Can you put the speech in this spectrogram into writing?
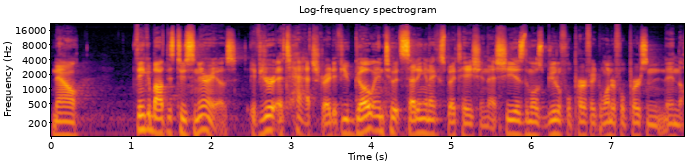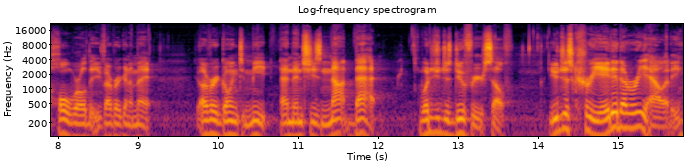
Now, think about these two scenarios. If you're attached, right? If you go into it setting an expectation that she is the most beautiful, perfect, wonderful person in the whole world that you've ever gonna meet, ever going to meet, and then she's not that, what did you just do for yourself? You just created a reality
